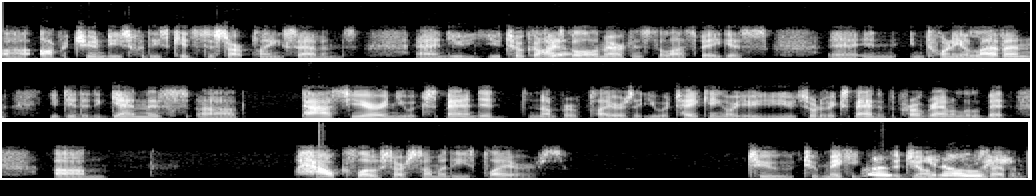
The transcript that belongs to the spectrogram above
uh, opportunities for these kids to start playing sevens. And you you took the high yeah. school All Americans to Las Vegas uh, in in 2011. You did it again this uh, past year, and you expanded the number of players that you were taking, or you, you sort of expanded the program a little bit. Um, how close are some of these players to to making well, the jump you know, sevens?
